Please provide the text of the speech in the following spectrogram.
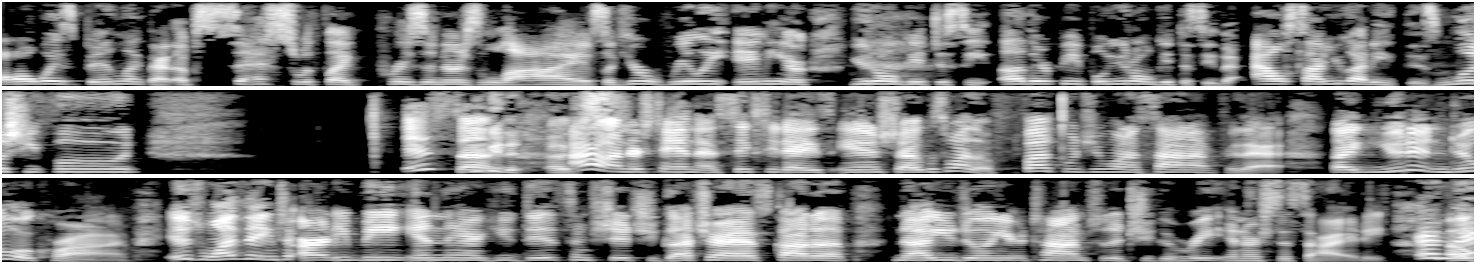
always been like that, obsessed with like prisoners' lives. Like you're really in here. You don't get to see other people. You don't get to see the outside. You got to eat this mushy food. It sucks. a- I don't understand that 60 days in show because why the fuck would you want to sign up for that? Like, you didn't do a crime. It's one thing to already be in there. You did some shit. You got your ass caught up. Now you're doing your time so that you can re enter society. And they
